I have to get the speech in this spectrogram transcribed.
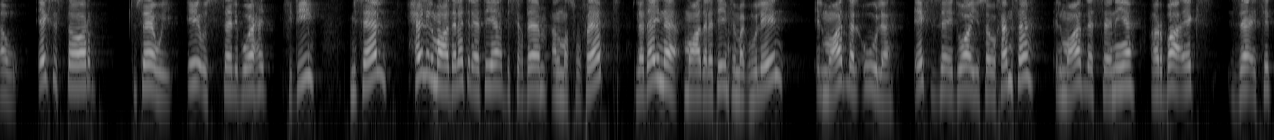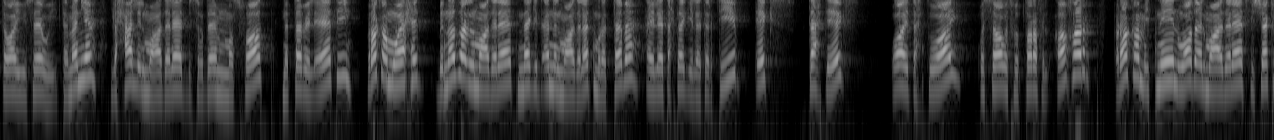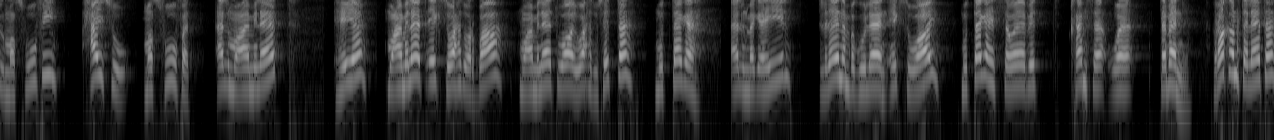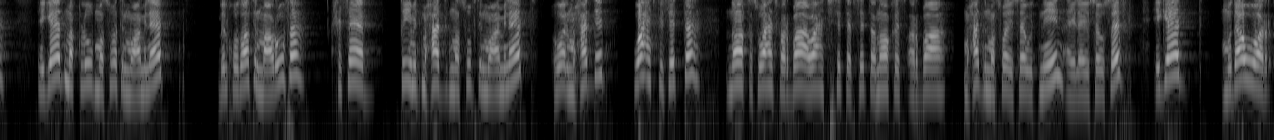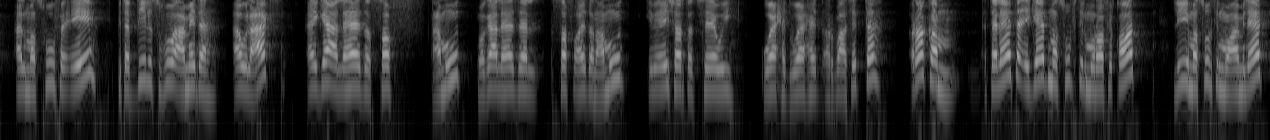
أو X ستار تساوي A أس سالب واحد في D. مثال حل المعادلات الآتية باستخدام المصفوفات. لدينا معادلتين في مجهولين. المعادلة الأولى x زائد y يساوي 5 المعادلة الثانية 4x زائد 6y يساوي 8 لحل المعادلات باستخدام المصفات. نتبع الآتي. رقم واحد بالنظر للمعادلات نجد أن المعادلات مرتبة أي لا تحتاج إلى ترتيب. X تحت x y تحت y والثوابت في الطرف الآخر. رقم اتنين وضع المعادلات في الشكل المصفوفي حيث مصفوفة المعاملات هي معاملات x واحد وأربعة معاملات y واحد وستة. متجه المجاهيل لدينا مجهولان x و y. متجه الثوابت خمسة وثمانية رقم ثلاثة إيجاد مقلوب مصفوفة المعاملات بالخطوات المعروفة. حساب قيمة محدد مصفوفة المعاملات هو المحدد. واحد في ستة ناقص واحد في أربعة واحد في ستة بستة ناقص أربعة. محدد المصفوفة يساوي اتنين أي لا يساوي صفر. إيجاد مدور المصفوفة A بتبديل الصفوف أعمدة أو العكس. أي جعل هذا الصف عمود وجعل هذا الصف أيضا عمود. يبقى إيه شرطة تساوي واحد واحد أربعة ستة. رقم ثلاثة إيجاد مصفوفة المرافقات لمصفوفة المعاملات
